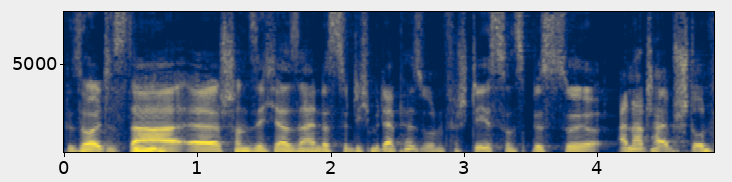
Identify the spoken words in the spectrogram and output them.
Du solltest da äh, schon sicher sein, dass du dich mit der Person verstehst, sonst bist du anderthalb Stunden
